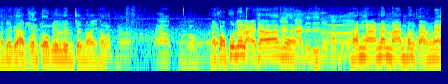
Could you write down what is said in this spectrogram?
บรรยากาศฝนตกลิ่นๆจังหน่อยครับ ครับและขอบคุณหลาย ๆ ครับแม่ขายดีๆนะครับมันหมานมันหมานปังๆแม่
